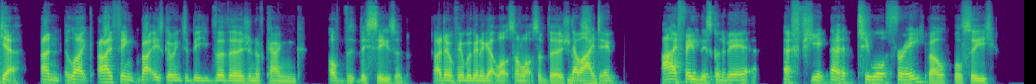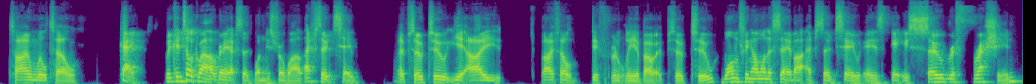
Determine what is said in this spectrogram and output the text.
Yeah. And like, I think that is going to be the version of Kang of the, this season. I don't think we're going to get lots and lots of versions. No, I do. I think there's going to be a few, uh, two or three. Well, we'll see. Time will tell. Okay, we can talk about how great episode one is for a while. Episode two. Episode two, yeah, I I felt differently about episode two. One thing I want to say about episode two is it is so refreshing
